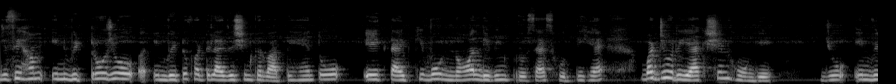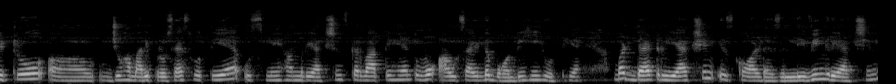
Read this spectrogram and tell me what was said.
जैसे हम इन विट्रो जो इन विट्रो फर्टिलाइजेशन करवाते हैं तो एक टाइप की वो नॉन लिविंग प्रोसेस होती है बट जो रिएक्शन होंगे जो इन विट्रो जो हमारी प्रोसेस होती है, उसमें हम रिएक्शंस करवाते हैं तो वो आउटसाइड द बॉडी ही होती है। But that reaction is called as a living reaction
